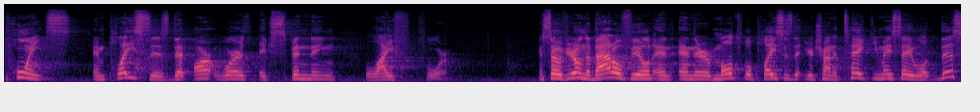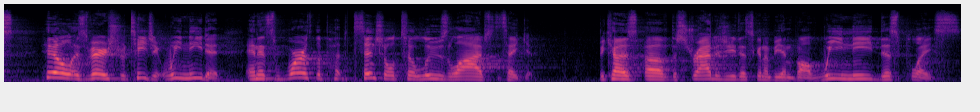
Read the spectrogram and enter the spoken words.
points and places that aren't worth expending life for. And so if you're on the battlefield and, and there are multiple places that you're trying to take, you may say, well, this hill is very strategic. We need it. And it's worth the potential to lose lives to take it because of the strategy that's going to be involved. We need this place.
